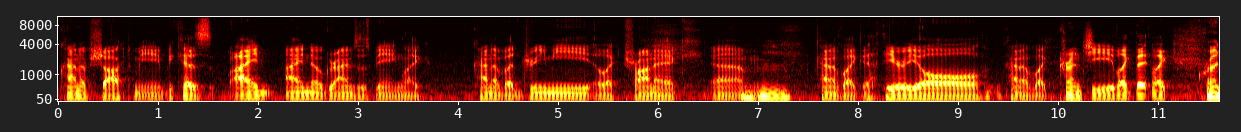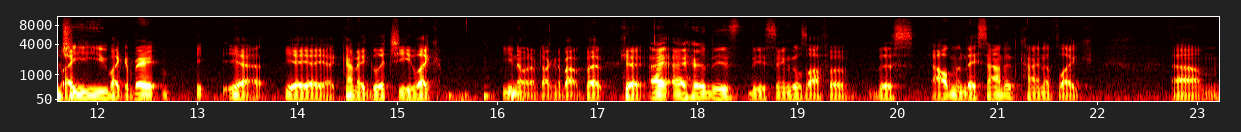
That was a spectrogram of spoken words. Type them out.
kind of shocked me because I I know Grimes as being like kind of a dreamy electronic. Um, Mhm. Kind of like ethereal, kind of like crunchy, like that, like Crunchy. like, like a very, yeah, yeah, yeah, yeah, kind of glitchy, like you know what I'm talking about. But okay, I, I heard these these singles off of this album, and they sounded kind of like, um,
